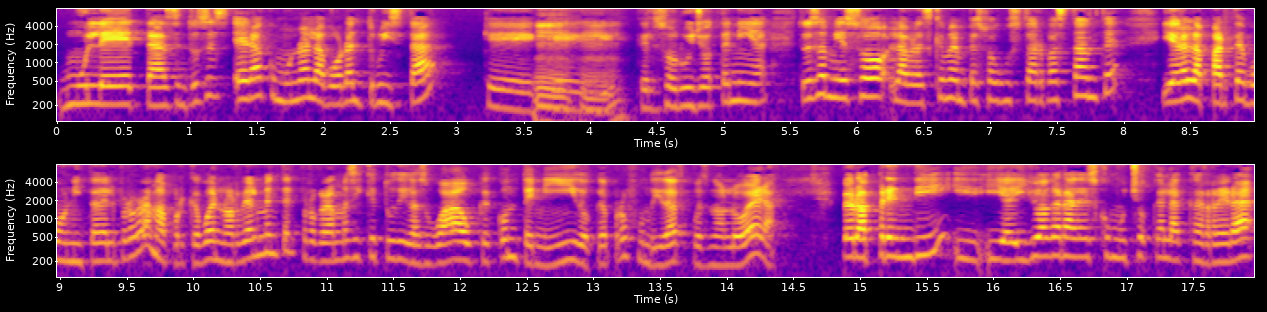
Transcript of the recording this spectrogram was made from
muletas, entonces era como una labor altruista que, que, el Sorullo tenía. Entonces a mí eso, la verdad es que me empezó a gustar bastante y era la parte bonita del programa, porque bueno, realmente el programa sí que tú digas, wow, qué contenido, qué profundidad, pues no lo era. Pero aprendí y, y ahí yo agradezco mucho que la carrera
